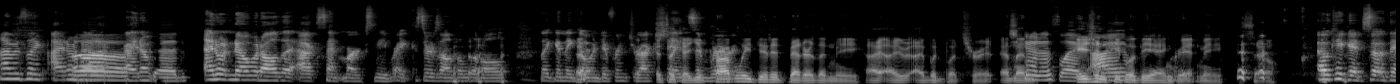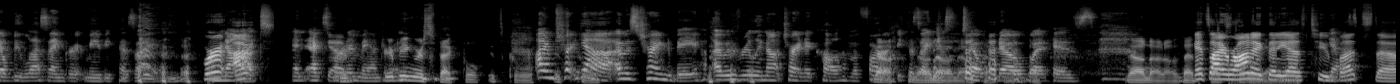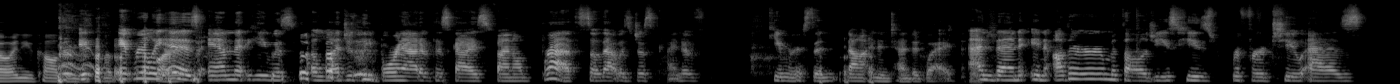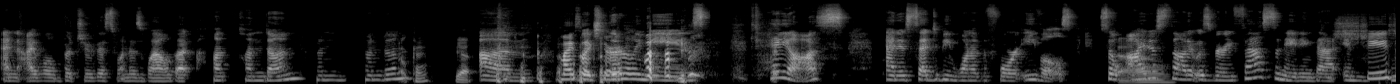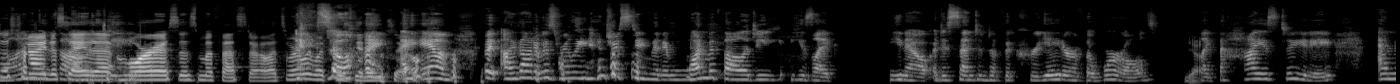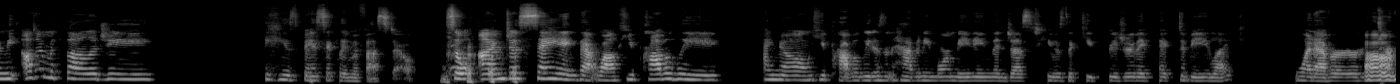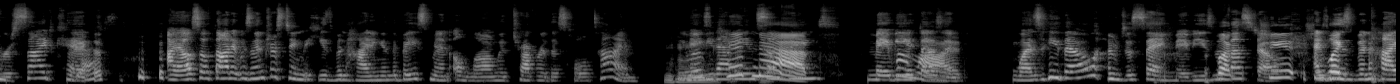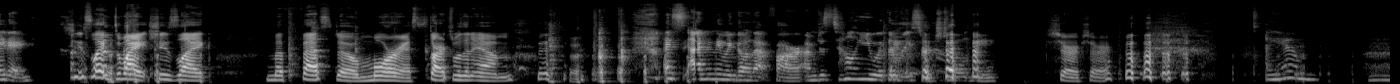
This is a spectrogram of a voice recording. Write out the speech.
I was like, I don't know. Oh, I don't. dead. I don't know what all the accent marks mean, right? Because there's all the little like, and they uh, go uh, in different uh, directions. It's okay. You and probably did it better than me. I I, I would butcher it, and then Jana's like Asian I people would be angry at me. So Okay, good. So they'll be less angry at me because I am We're- I- not an expert Yeah. in Mandarin. you're being respectful. It's cool. I'm trying. cool. Yeah, I was trying to be. I was really not trying to call him a fart No, because no, I no, just no, don't no, know no. what his. No, no, no. That, It's that's ironic that he has two Yes. butts though, and you called him. It, a it really fart. is, and that he was allegedly born out of this guy's final breath. So that was just kind of humorous and not an intended way. And then in other mythologies, he's referred to as, and I will butcher this one as well, but Hundun, Hundun, Okay. Yeah. um, Mike's like which sure. literally means chaos and is said to be one of the four evils. So I just Oh. thought it was very fascinating that in She's just trying to say that Morris is Mephisto. That's really what so she's getting I, to. I am, but I thought it was really interesting that in one mythology he's like, you know, a descendant of the creator of the world, Yeah. like the highest deity, and in the other mythology, he's basically Mephisto. So I'm just saying that while he probably, I know he probably doesn't have any more meaning than just he was the cute creature they picked to be like whatever Um, Trevor's sidekick. yes. I also thought it was interesting that he's been hiding in the basement along with Trevor this whole time. Mhm. Maybe was that means kidnapped. Maybe Come it doesn't. on. Was he though? I'm just saying maybe he's Look, Mephisto. she, she's and like he's been hiding. she's like Dwight. She's like Mephisto Morris starts with an M. I, s- I didn't even go that far. I'm just telling you what the research told me. Sure, sure. I am.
